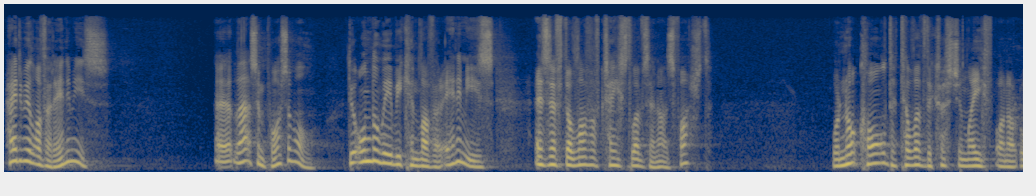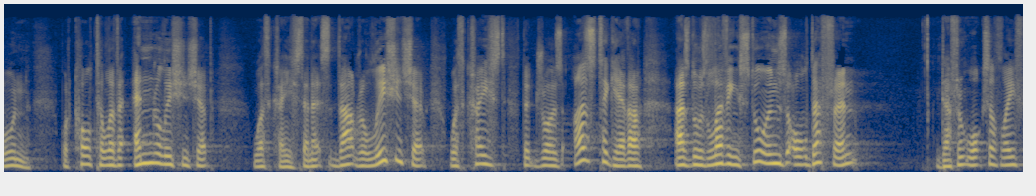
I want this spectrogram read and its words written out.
How do we love our enemies? Uh, that's impossible. The only way we can love our enemies is if the love of Christ lives in us first. We're not called to live the Christian life on our own. We're called to live it in relationship with Christ. And it's that relationship with Christ that draws us together as those living stones, all different, different walks of life,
